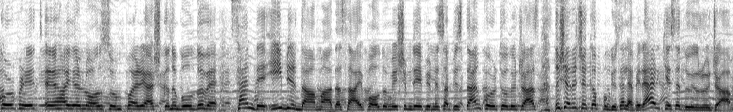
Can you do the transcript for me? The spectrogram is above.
Gurprit e, hayırlı olsun Pari aşkını buldu ve sen de iyi bir damada sahip oldun ve şimdi hepimiz hapisten kurtulacağız. Dışarı çıkıp bu güzel haberi herkese duyuracağım.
